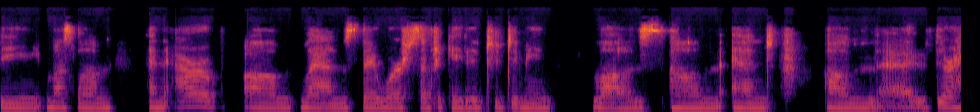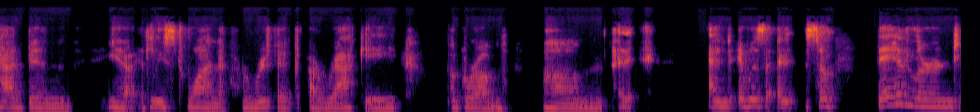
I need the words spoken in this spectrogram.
the Muslim and Arab um, lands, they were subjugated to dhimmi laws. Um, and um, uh, there had been, you know, at least one horrific Iraqi pogrom um, and it was uh, so they had learned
